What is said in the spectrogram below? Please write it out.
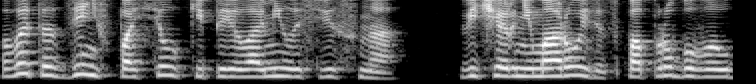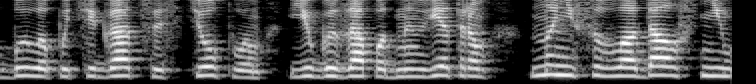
В этот день в поселке переломилась весна. Вечерний морозец попробовал было потягаться с теплым юго-западным ветром, но не совладал с ним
